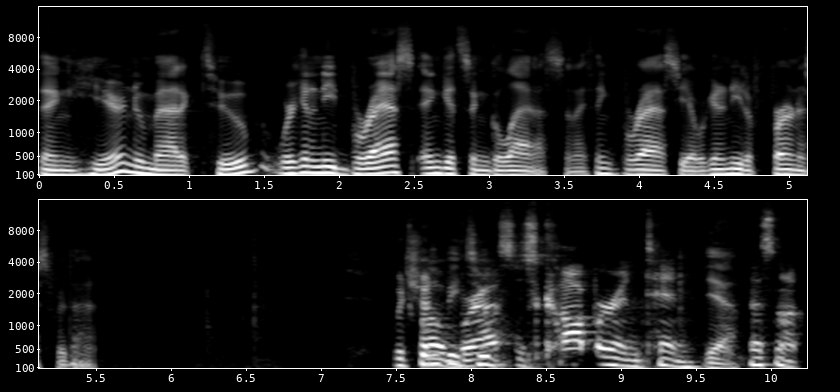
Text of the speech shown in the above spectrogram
thing here, pneumatic tube. We're gonna need brass ingots and glass, and I think brass. Yeah, we're gonna need a furnace for that. Which shouldn't oh, be too. brass is copper and tin. Yeah. That's not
